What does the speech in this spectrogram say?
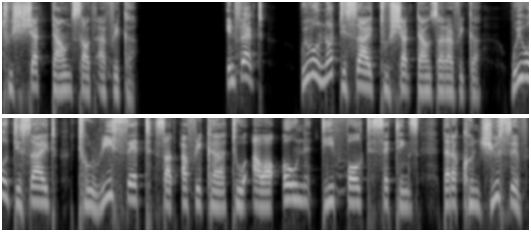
to shut down South Africa? In fact, we will not decide to shut down South Africa. We will decide to reset South Africa to our own default settings that are conducive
